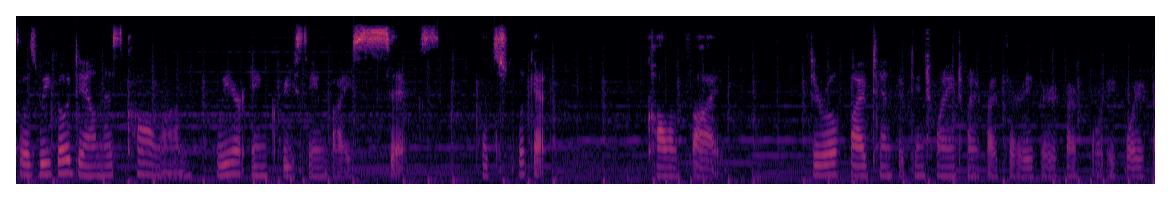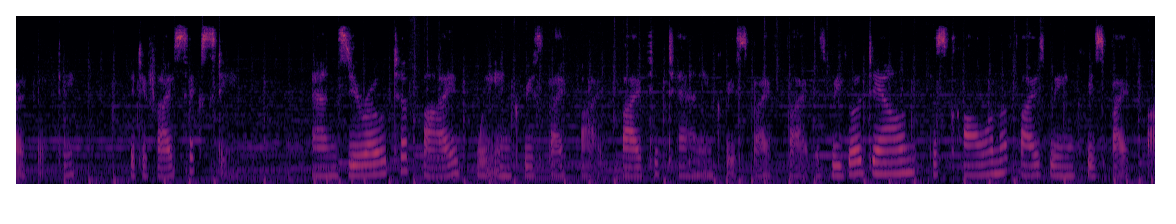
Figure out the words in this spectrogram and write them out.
So as we go down this column, we are increasing by 6. Let's look at column 5. 0, 5, 10, 15, 20, 25, 30, 35, 40, 45, 50, 55, 60. And 0 to 5, we increase by 5. 5 to 10, increase by 5. As we go down this column of 5s, we increase by 5.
